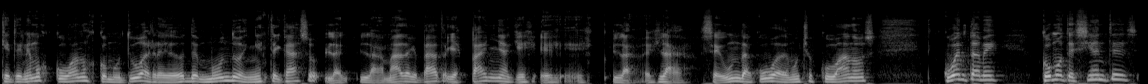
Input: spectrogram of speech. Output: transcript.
que tenemos cubanos como tú alrededor del mundo, en este caso la, madre patria España, que es, la, es, la, segunda Cuba de muchos cubanos. Cuéntame, ¿cómo te sientes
